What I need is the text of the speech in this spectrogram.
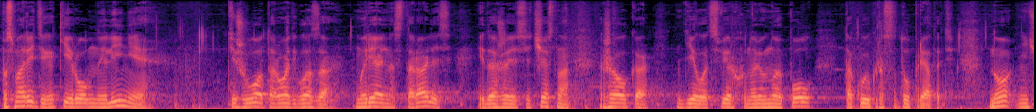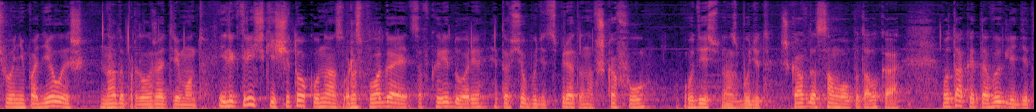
Посмотрите, какие ровные линии. Тяжело оторвать глаза. Мы реально старались, и даже, если честно, жалко делать сверху наливной пол, такую красоту прятать. Но ничего не поделаешь, надо продолжать ремонт. Электрический щиток у нас располагается в коридоре. Это все будет спрятано в шкафу. Вот здесь у нас будет шкаф до самого потолка. Вот так это выглядит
